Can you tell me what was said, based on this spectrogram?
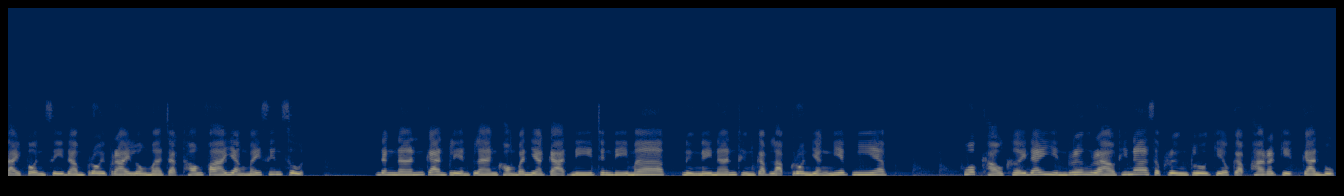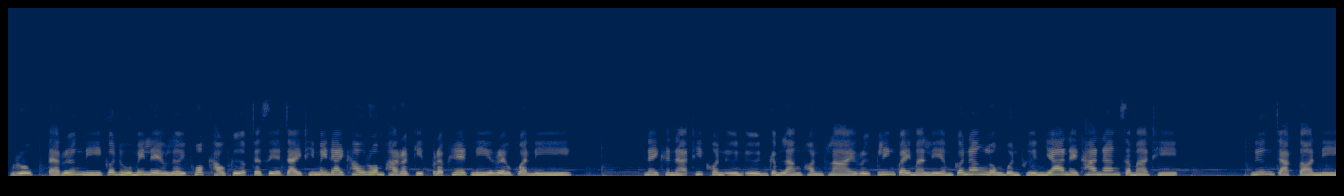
สายฝนสีดำโปรยปลายลงมาจากท้องฟ้าอย่างไม่สิ้นสุด ดังนั้นการเปลี่ยนแปลงของบรรยากาศนี้จึงดีมาก หนึ่งในนั้นถึงกับหลับกรนอย่างเงียบๆ พวกเขาเคยได้ยินเรื่องราวที่น่าสะพรึงกลัวเกี่ยวกับภารกิจการบุกรุก แต่เรื่องนี้ก็ดูไม่เลวเลย พวกเขาเกือบจะเสียใจที่ไม่ได้เข้าร่วมภารกิจประเภทนี้เร็วกว่านี้ ในขณะที่คนอื่นๆกำลังผ่อนคลายหรือกลิ้งไปมาเลียมก็นั่งลงบนพื้นหญ้าในท่านั่งสมาธิเนื่องจากตอนนี้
